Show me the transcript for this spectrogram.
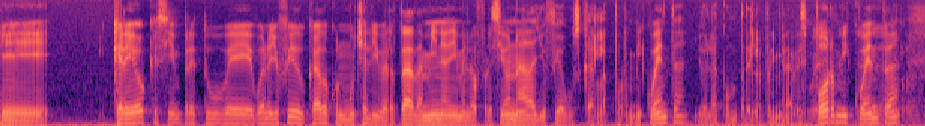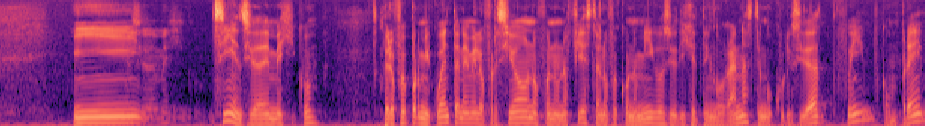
Eh, creo que siempre tuve, bueno, yo fui educado con mucha libertad, a mí nadie me la ofreció nada, yo fui a buscarla por mi cuenta, yo la compré la primera vez por mi cuenta y... Ciudad de México. Sí, en Ciudad de México. Pero fue por mi cuenta, nadie me lo ofreció, no fue en una fiesta, no fue con amigos. Yo dije, tengo ganas, tengo curiosidad. Fui, compré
